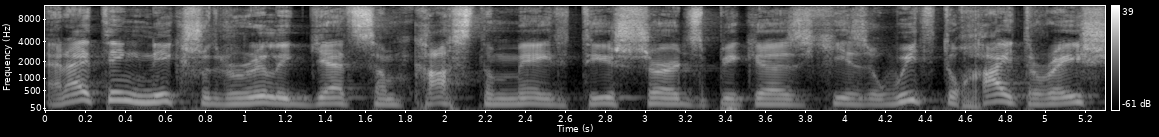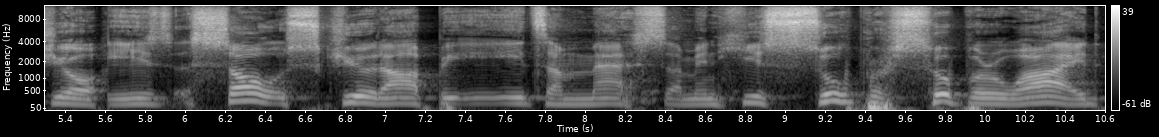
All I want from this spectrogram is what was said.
And I think Nick should really get some custom-made t-shirts because his width to height ratio is so skewed up, it's a mess. I mean, he's super, super wide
